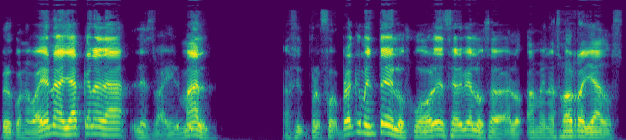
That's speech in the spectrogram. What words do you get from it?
pero cuando vayan allá a Canadá les va a ir mal. Prácticamente los jugadores de Serbia los, amenazó a rayados.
